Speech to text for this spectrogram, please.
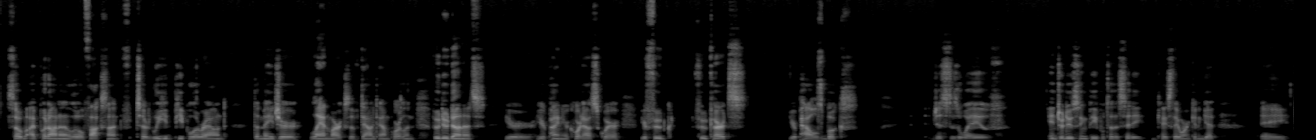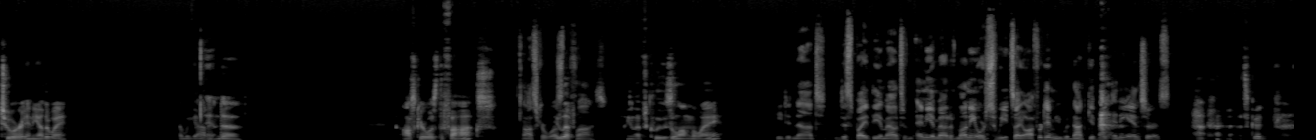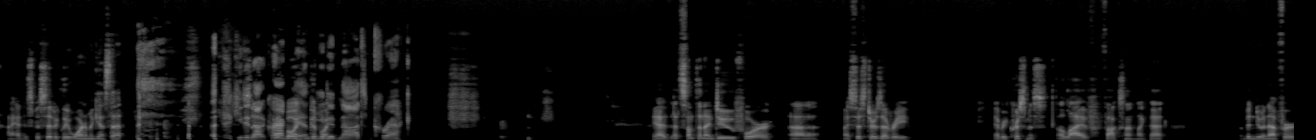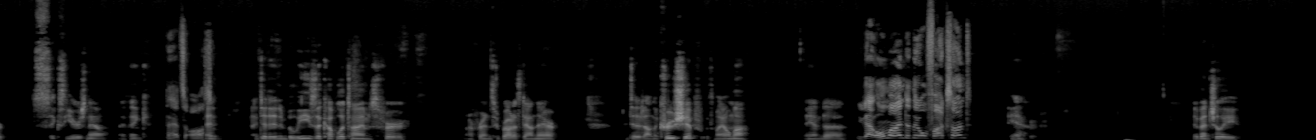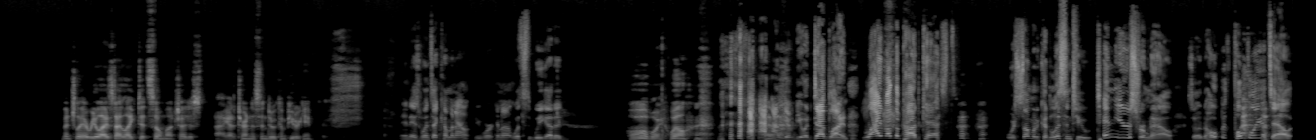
so I put on a little fox hunt to lead people around the major landmarks of downtown Portland: Voodoo Doughnuts, your your Pioneer Courthouse Square, your food food carts, your Powell's books, just as a way of introducing people to the city in case they weren't going to get a tour any other way. And we got it. And uh, Oscar was the fox. Oscar was He the left- fox. He left clues along the way. He did not, despite the amount of any amount of money or sweets I offered him, he would not give me any answers. That's good. I had to specifically warn him against that. he did So, not good crack, boy, man. good boy. he did not crack. Yeah, that's something I do for uh, my sisters every every Christmas. A live fox hunt like that. I've been doing that for six years now, I think. That's awesome. And I did it in Belize a couple of times for our friends who brought us down there. I did it on the cruise ship with my Oma. And uh, you got Oma into the old fox hunt? yeah. Eventually eventually I realized I liked it so much I just I gotta turn this into a computer game. And is when's that coming out? You working on? it? What's we got to? Oh boy. Well I'm giving you a deadline live on the podcast, where someone could listen to ten years from now. So hope it, hopefully it's out.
